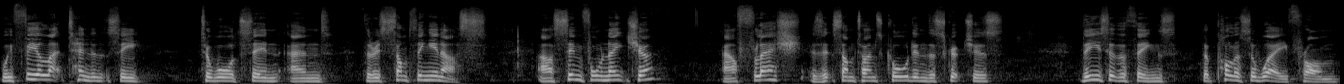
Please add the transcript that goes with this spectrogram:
We feel that tendency towards sin, and there is something in us, our sinful nature, our flesh, as it's sometimes called in the scriptures. These are the things that pull us away from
